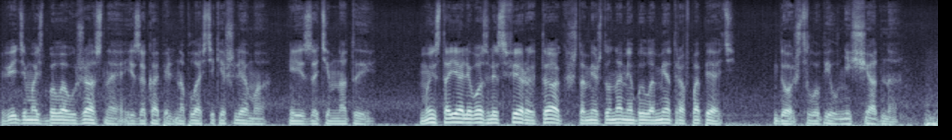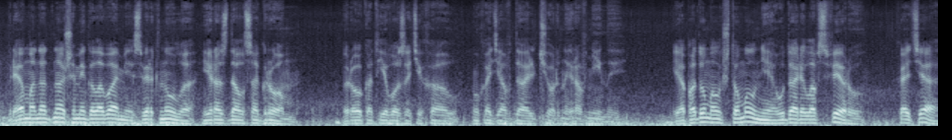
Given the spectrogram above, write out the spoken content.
Видимость была ужасная из-за капель на пластике шлема и из-за темноты. Мы стояли возле сферы так, что между нами было метров по пять. Дождь лупил нещадно. Прямо над нашими головами сверкнуло и раздался гром. Рокот его затихал, уходя вдаль черной равнины. Я подумал, что молния ударила в сферу, хотя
